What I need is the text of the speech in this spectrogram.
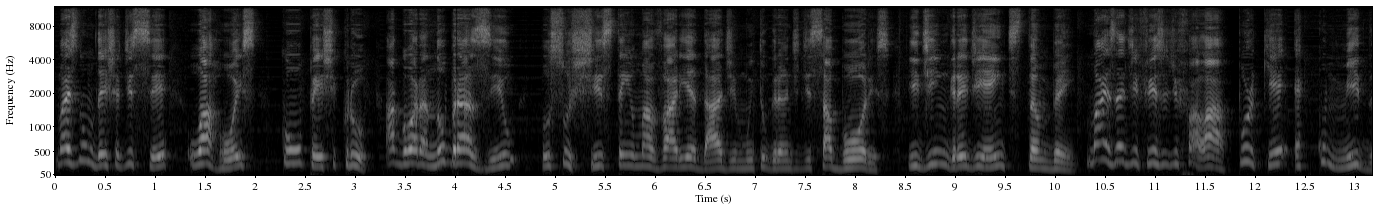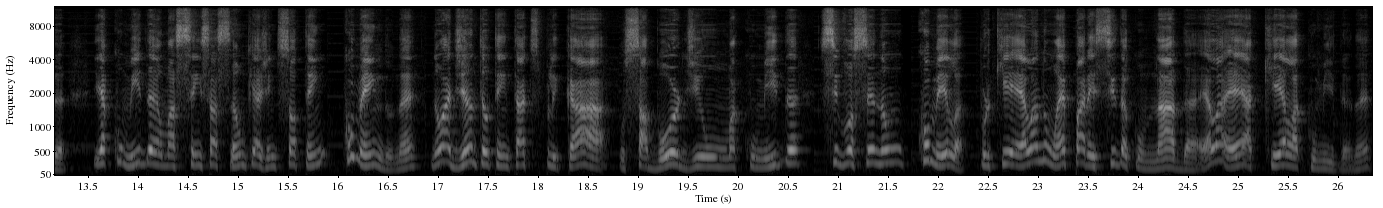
mas não deixa de ser o arroz com o peixe cru. Agora no Brasil os sushis têm uma variedade muito grande de sabores e de ingredientes também. Mas é difícil de falar, porque é comida. E a comida é uma sensação que a gente só tem comendo, né? Não adianta eu tentar te explicar o sabor de uma comida se você não comê-la. Porque ela não é parecida com nada, ela é aquela comida, né?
